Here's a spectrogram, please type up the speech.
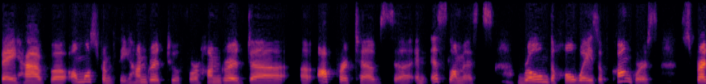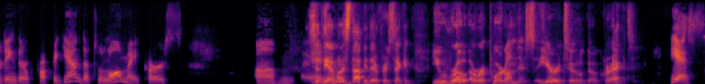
they have uh, almost from 300 to 400 uh, operatives and Islamists roam the hallways of Congress, spreading their propaganda to lawmakers. Um, Cynthia, I want to stop you there for a second. You wrote a report on this a year or two ago, correct? Yes,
